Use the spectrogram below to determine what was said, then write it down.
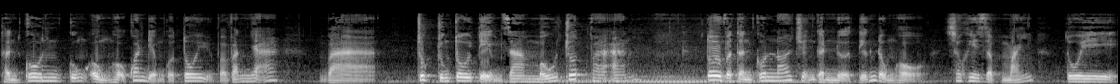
Thần Côn cũng ủng hộ quan điểm của tôi và Văn Nhã Và chúc chúng tôi tìm ra mấu chốt phá án. Tôi và thần Côn nói chuyện gần nửa tiếng đồng hồ. Sau khi dập máy, Tôi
